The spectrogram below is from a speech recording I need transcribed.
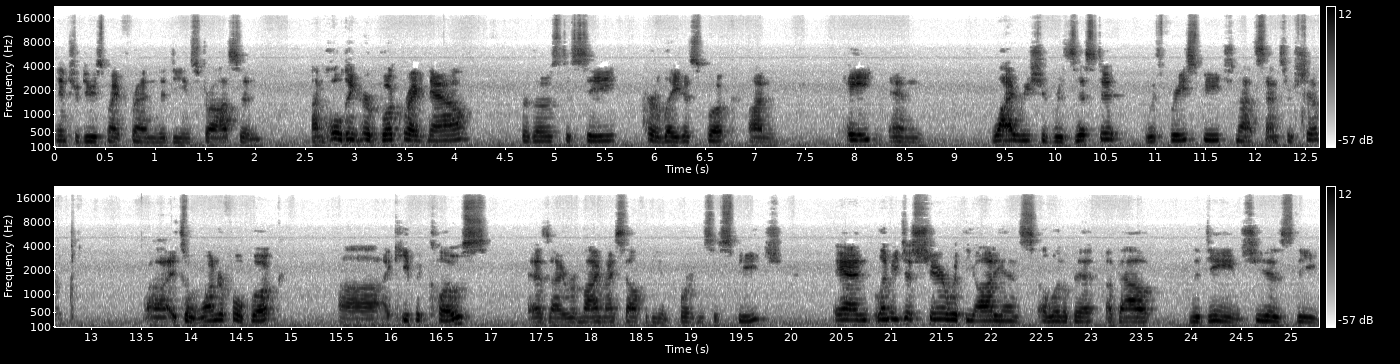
introduce my friend Nadine Strossen. I'm holding her book right now for those to see, her latest book on hate and why we should resist it with free speech, not censorship. Uh, it's a wonderful book. Uh, I keep it close as I remind myself of the importance of speech. And let me just share with the audience a little bit about Nadine. She is the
